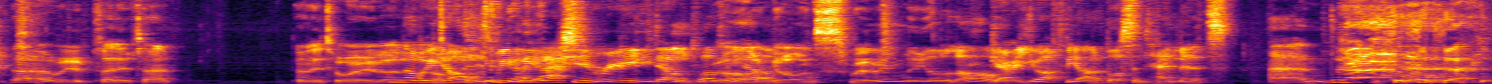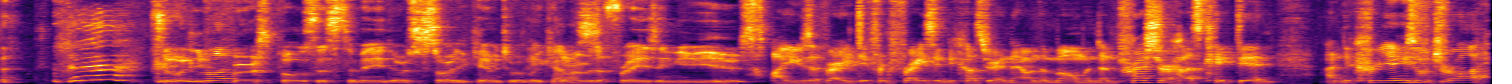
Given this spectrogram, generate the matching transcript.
Oh, we have plenty of time. Don't need to worry about it. no, we all. don't. We, we actually really don't. What We're we all have? going swimmingly along. Gary, you have to be on a bus in ten minutes. And so when you first posed this to me, there was a story that came into it. I can't Yes. remember the phrasing you used. I use a very different phrasing because we are now in the moment and pressure has kicked in and the creative drive,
